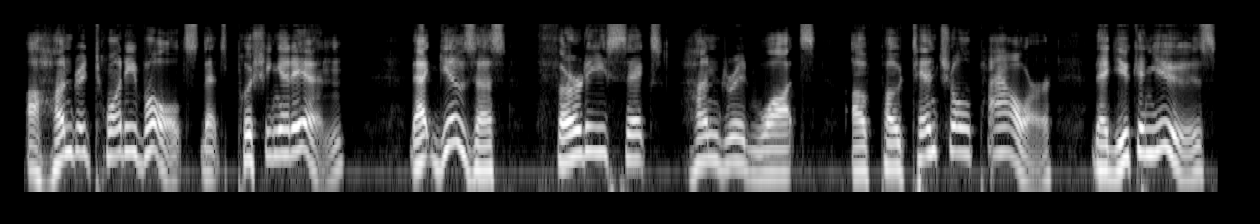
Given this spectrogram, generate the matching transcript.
120 volts that's pushing it in, that gives us 3,600 watts of potential power that you can use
